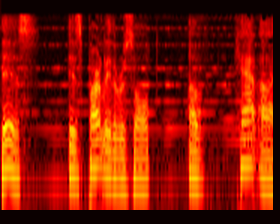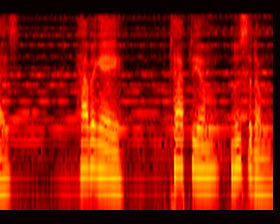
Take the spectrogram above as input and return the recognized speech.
This is partly the result of cat eyes having a tapetum lucidum,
